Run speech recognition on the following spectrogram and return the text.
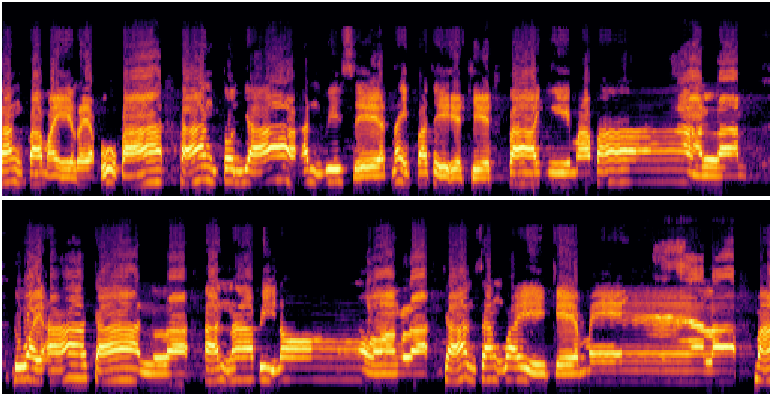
ทั้งป่าไม้และผู้ป่าทั้งต้นยาอันวิเศษในประเทศเขตป่าอีมาปาลาม ด้วยอาการละอันนาพี่น้องละจางสั่งไว้แก่แม่ละมา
